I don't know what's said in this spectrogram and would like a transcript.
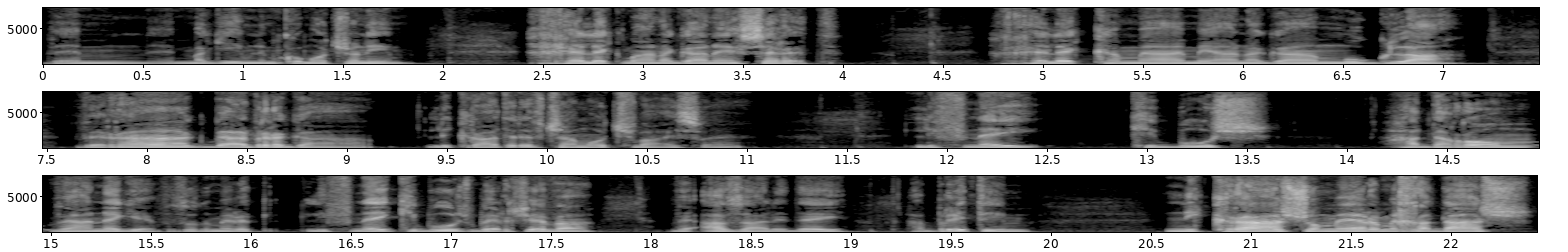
והם מגיעים למקומות שונים. חלק מההנהגה נאסרת. חלק מההנהגה מוגלה, ורק בהדרגה, לקראת 1917, לפני כיבוש הדרום והנגב, זאת אומרת, לפני כיבוש באר שבע ועזה על ידי הבריטים, נקרא השומר מחדש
